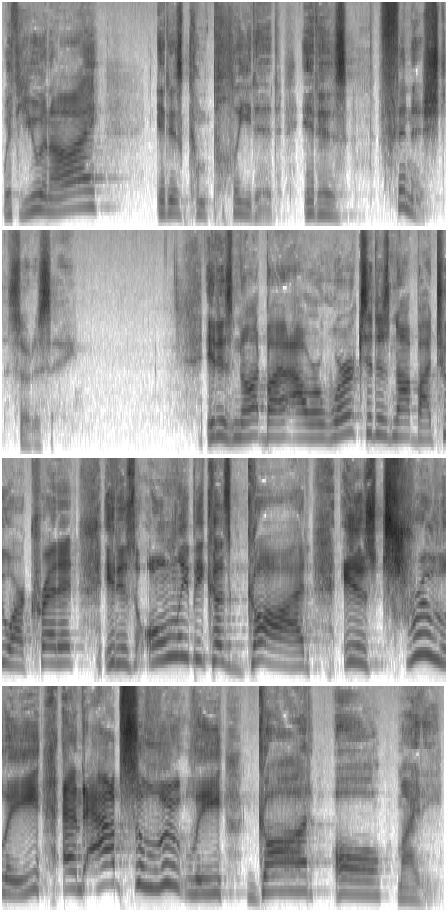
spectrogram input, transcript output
with you and I, it is completed. It is finished, so to say. It is not by our works, it is not by to our credit. It is only because God is truly and absolutely God Almighty.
